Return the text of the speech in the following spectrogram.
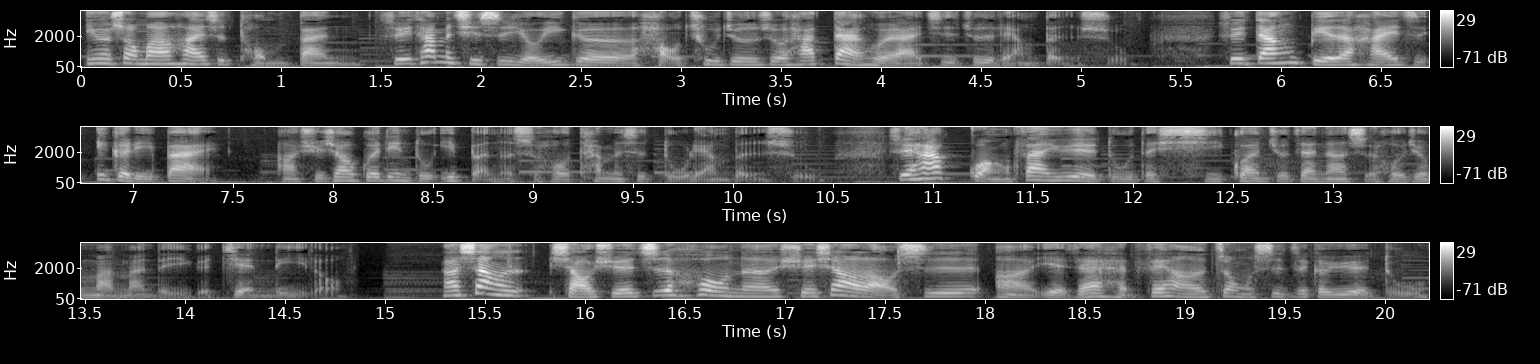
因为双胞胎是同班，所以他们其实有一个好处，就是说他带回来其实就是两本书。所以，当别的孩子一个礼拜啊，学校规定读一本的时候，他们是读两本书，所以他广泛阅读的习惯就在那时候就慢慢的一个建立了。那上小学之后呢，学校老师啊也在很非常的重视这个阅读，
